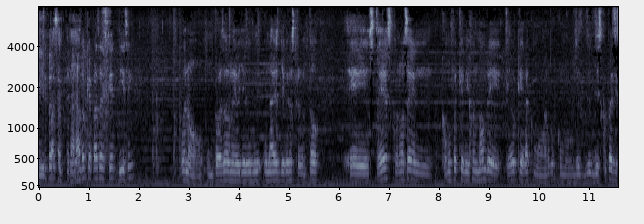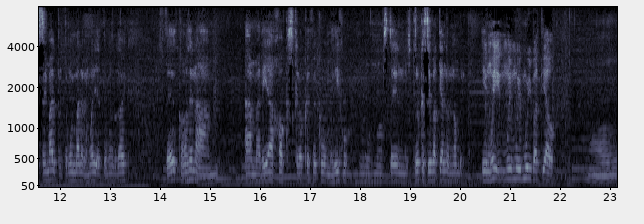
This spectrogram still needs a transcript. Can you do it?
Y pasa- Pero lo que pasa es que dicen, bueno, un profesor mío llegó- una vez llegó y nos preguntó, eh, ¿ustedes conocen, cómo fue que dijo el nombre? Creo que era como algo como, dis- dis- disculpen si estoy mal, pero tengo muy mala memoria, todo el mundo sabe. ¿Ustedes conocen a, a María Hawks? Creo que fue como me dijo, no, no estoy, creo que estoy bateando el nombre, y muy, muy, muy, muy bateado. Mm,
